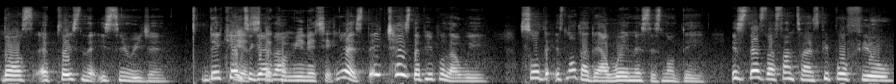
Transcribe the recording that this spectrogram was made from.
there was a place in the eastern region. They came Yes, the together. community. Yes, they chased the people away. So the, it's not that the awareness is not there. It's just that sometimes people feel,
